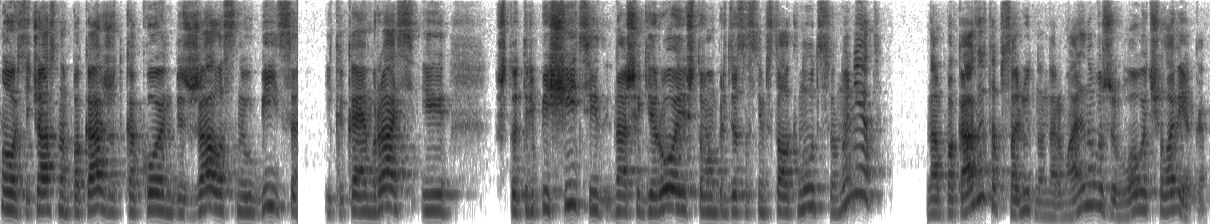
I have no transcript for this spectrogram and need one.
о, сейчас нам покажут, какой он безжалостный убийца, и какая мразь, и что трепещите наши герои, что вам придется с ним столкнуться. Но нет, нам показывают абсолютно нормального живого человека,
